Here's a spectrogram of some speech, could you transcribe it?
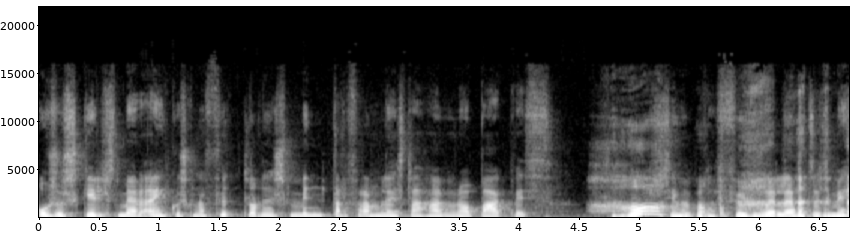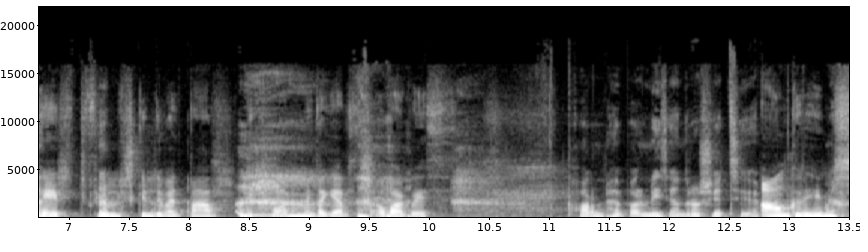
Og svo skilst mér að einhvers konar fullorðins myndarframleiðsla hafi verið á bakvið Já. sem er bara furðulegast sem ég heirt fjölskyldu vært bara með klómyndagerð á bakvið Pornhub ára 1970. ángríns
